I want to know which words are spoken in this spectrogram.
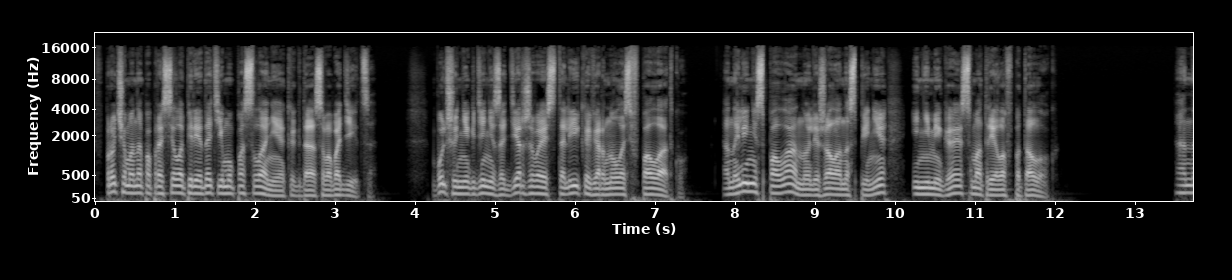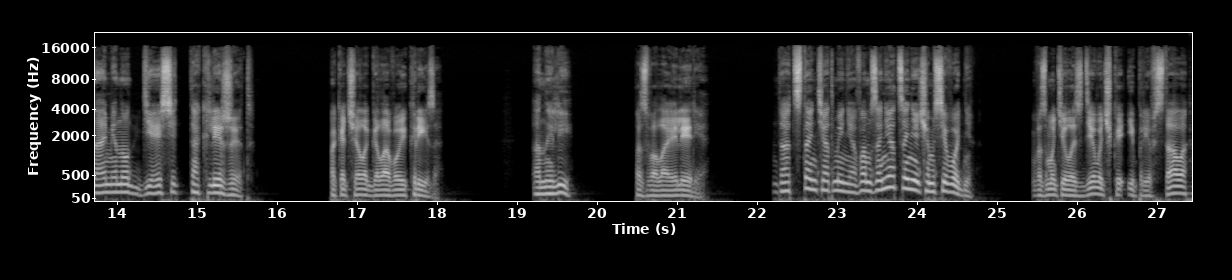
Впрочем, она попросила передать ему послание, когда освободится. Больше нигде не задерживаясь, Талийка вернулась в палатку. Аннели не спала, но лежала на спине и, не мигая, смотрела в потолок. «Она минут десять так лежит», — покачала головой Криза. «Аннели», — позвала Элерия. «Да отстаньте от меня, вам заняться нечем сегодня». Возмутилась девочка и привстала,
